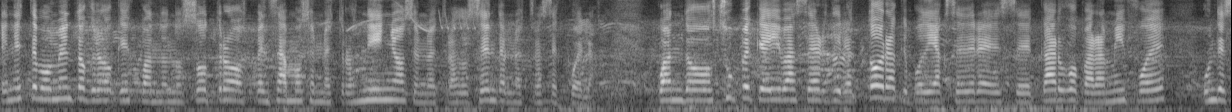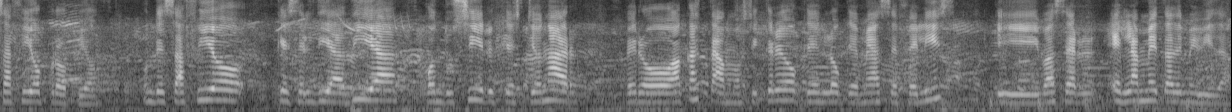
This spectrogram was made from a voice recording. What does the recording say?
En este momento creo que es cuando nosotros pensamos en nuestros niños, en nuestras docentes, en nuestras escuelas. Cuando supe que iba a ser directora, que podía acceder a ese cargo, para mí fue un desafío propio un desafío que es el día a día, conducir, gestionar, pero acá estamos y creo que es lo que me hace feliz y va a ser, es la meta de mi vida.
